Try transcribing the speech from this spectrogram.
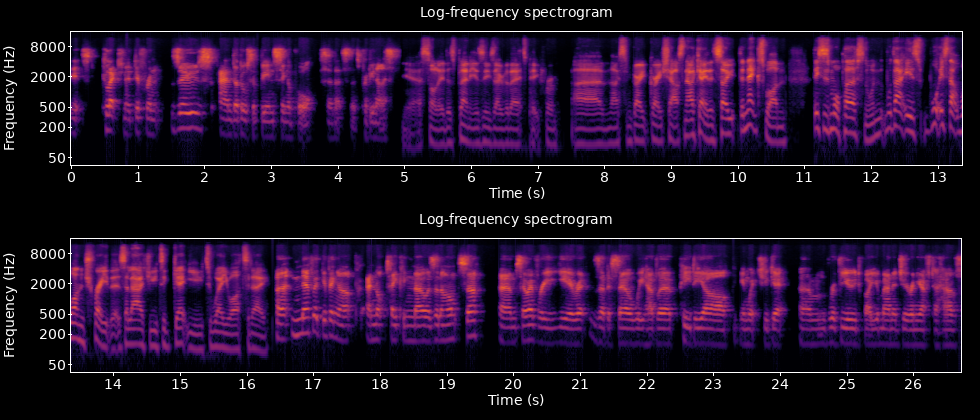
It's a collection of different zoos, and I'd also be in Singapore. So that's that's pretty nice. Yeah, solid. There's plenty of zoos over there to pick from. Um, nice, some great great shouts. Now, okay, then so the next one this is more personal. And that is what is that one trait that has allowed you to get you to where you are today? Uh, never giving up and not taking no as an answer. Um, so every year at ZSL we have a PDR in which you get um, reviewed by your manager and you have to have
